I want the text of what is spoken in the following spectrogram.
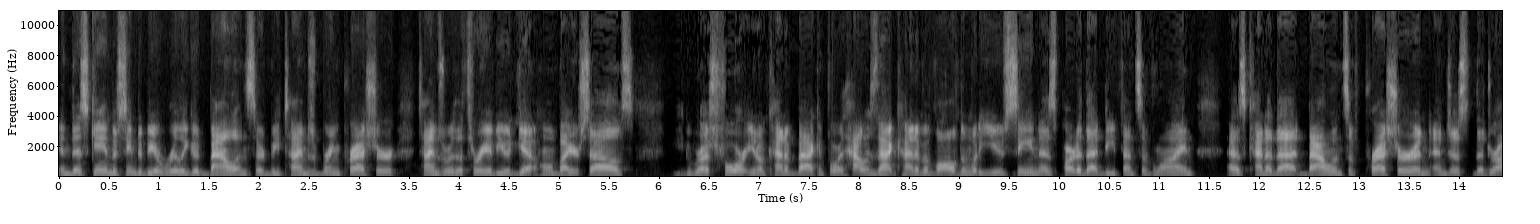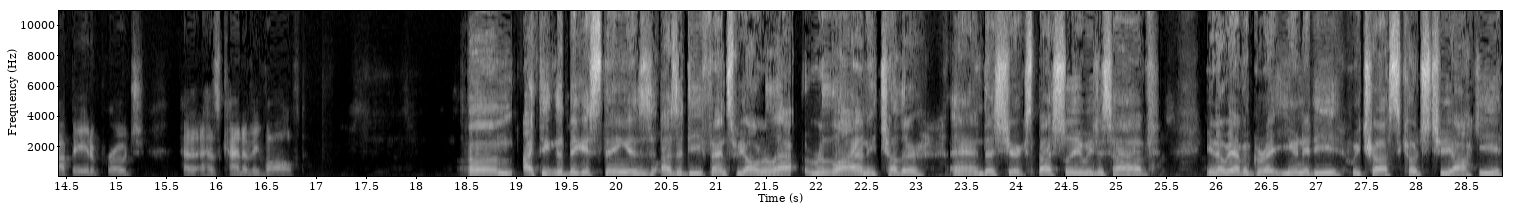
in this game, there seemed to be a really good balance. There'd be times to bring pressure, times where the three of you would get home by yourselves. You rush four, you know, kind of back and forth. How has that kind of evolved, and what have you seen as part of that defensive line as kind of that balance of pressure and, and just the drop eight approach has kind of evolved? Um, I think the biggest thing is as a defense, we all rely, rely on each other, and this year especially, we just have, you know, we have a great unity. We trust Coach Tuiaki,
